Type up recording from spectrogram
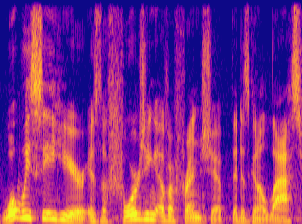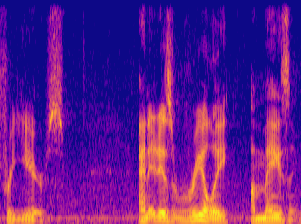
What we see here is the forging of a friendship that is going to last for years. And it is really amazing.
